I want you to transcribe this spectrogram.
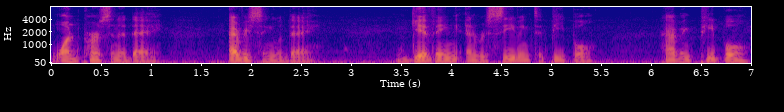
One person a day. Every single day. Giving and receiving to people. Having people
